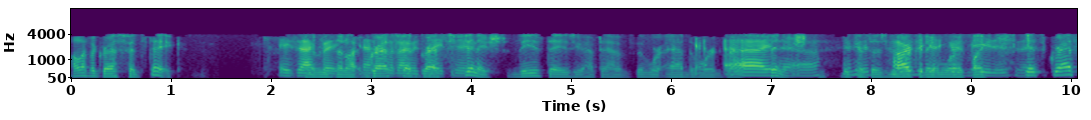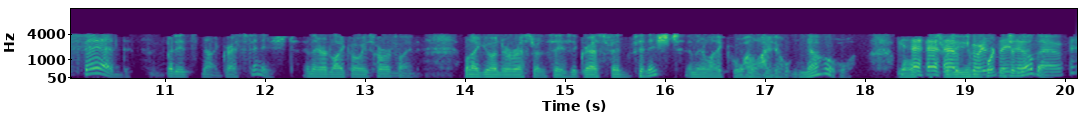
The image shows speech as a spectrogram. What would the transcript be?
I'll have a grass-fed steak. Exactly. That I, grass-fed, grass-finished. These days, you have to have the word add the word grass-finished because it's there's marketing where it's meat, like it? it's grass-fed, but it's not grass-finished, and they're like always horrified mm-hmm. when I go into a restaurant and say, "Is it grass-fed finished?" And they're like, "Well, I don't know." Well, it's really important to know that. Know.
